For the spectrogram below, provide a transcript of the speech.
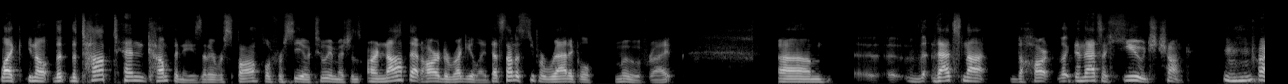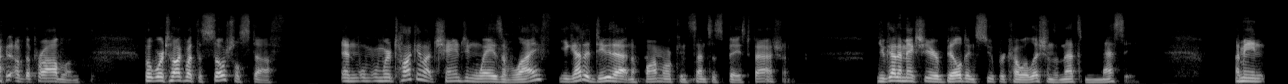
like you know the, the top 10 companies that are responsible for co2 emissions are not that hard to regulate that's not a super radical move right um uh, th- that's not the heart like and that's a huge chunk hmm right, of the problem. But we're talking about the social stuff. And when we're talking about changing ways of life, you got to do that in a far more consensus based fashion. You got to make sure you're building super coalitions, and that's messy. I mean,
